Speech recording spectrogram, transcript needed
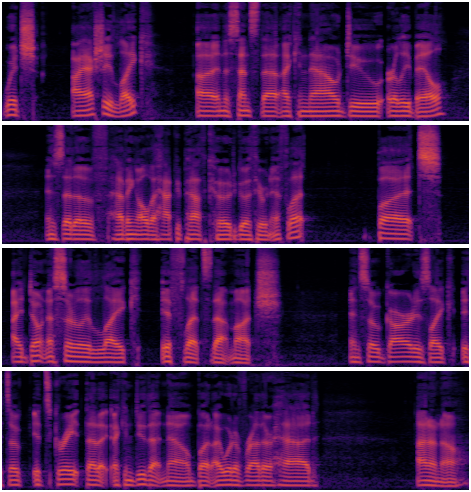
which I actually like uh, in the sense that I can now do early bail instead of having all the happy path code go through an iflet. But I don't necessarily like iflets that much, and so guard is like it's a it's great that I can do that now. But I would have rather had I don't know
